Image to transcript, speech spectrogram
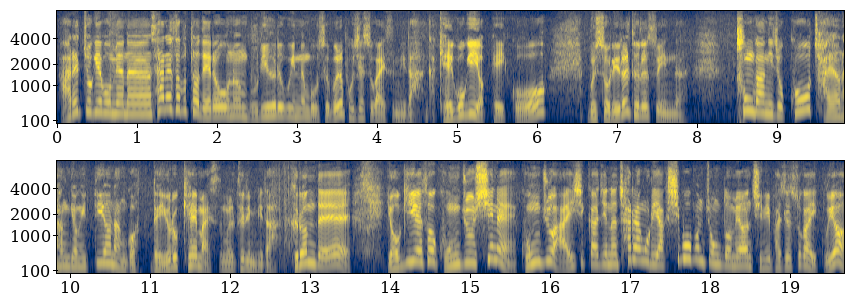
아래쪽에 보면은 산에서부터 내려오는 물이 흐르고 있는 모습을 보실 수가 있습니다. 그러니까 계곡이 옆에 있고 물소리를 들을 수 있는 풍광이 좋고 자연 환경이 뛰어난 곳. 네, 이렇게 말씀을 드립니다. 그런데 여기에서 공주 시내, 공주 IC까지는 차량으로 약 15분 정도면 진입하실 수가 있고요.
